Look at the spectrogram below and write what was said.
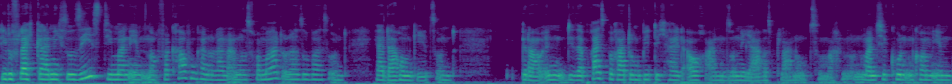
die du vielleicht gar nicht so siehst, die man eben noch verkaufen kann oder ein anderes Format oder sowas. Und ja, darum geht's. Und genau, in dieser Preisberatung biete ich halt auch an, so eine Jahresplanung zu machen. Und manche Kunden kommen eben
